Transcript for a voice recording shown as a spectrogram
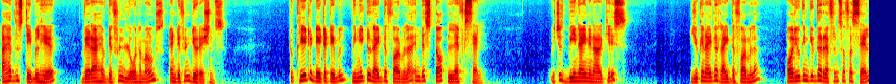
I have this table here where I have different loan amounts and different durations. To create a data table, we need to write the formula in this top left cell, which is B9 in our case. You can either write the formula or you can give the reference of a cell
